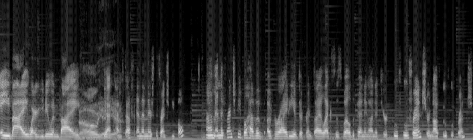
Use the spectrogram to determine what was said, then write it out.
a bye, what are you doing, bye?" Oh yeah, yeah, yeah. kind of stuff. And then there's the French people. Um, and the French people have a, a variety of different dialects as well, depending on if you're foo-foo French or not foo-foo French,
